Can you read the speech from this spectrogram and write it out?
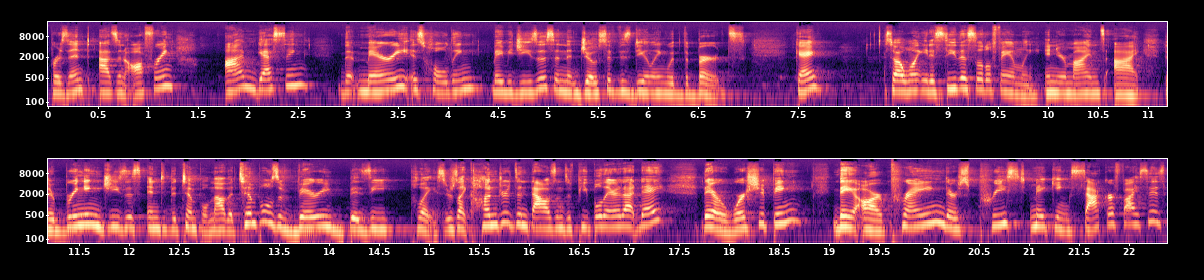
present as an offering. I'm guessing that Mary is holding baby Jesus and that Joseph is dealing with the birds, okay? So I want you to see this little family in your mind's eye. They're bringing Jesus into the temple. Now, the temple is a very busy place. There's like hundreds and thousands of people there that day. They are worshiping, they are praying. There's priests making sacrifices,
